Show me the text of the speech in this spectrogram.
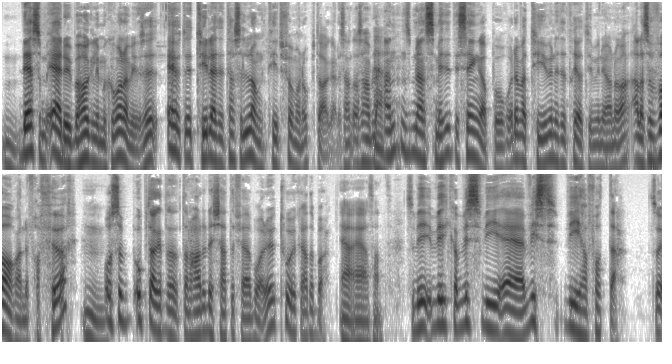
Mm. Det som er det ubehagelige med koronaviruset, er jo at det er tydelig at det tar så lang tid før man oppdager det. Sant? Altså han ble, Ja. Enten så ble han smittet i Singapore, og det var 20. til 23. januar, eller så var han det fra før, Mm. og så oppdaget han at han hadde det 6. februar. Det er jo to uker etterpå. Ja, ja, sant. Så vi, vi hvis, vi er, hvis vi har fått det, så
